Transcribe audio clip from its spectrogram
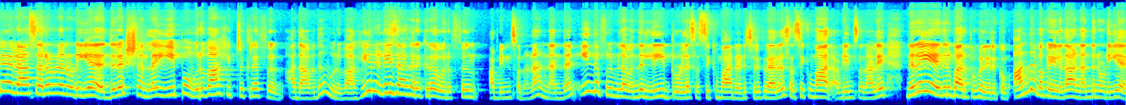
டைரக்டர் ரா சரவணனுடைய டிரெக்ஷன்ல இப்போ உருவாகிட்டு இருக்கிற ஃபிலிம் அதாவது உருவாகி ரிலீஸ் ஆக இருக்கிற ஒரு ஃபிலிம் அப்படின்னு சொன்னோம்னா நந்தன். இந்த ஃபிலிம்ல வந்து லீட் ரோல்ல சசிகுமார் நடிச்சிருக்கிறாரு. சசிகுமார் அப்படின்னு சொன்னாலே நிறைய எதிர்பார்ப்புகள் இருக்கும். அந்த வகையில தான் நந்தனுடைய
